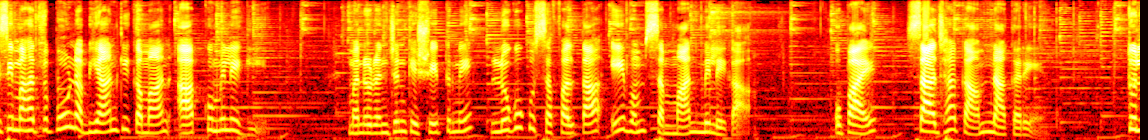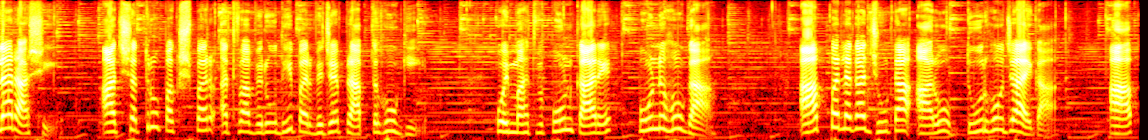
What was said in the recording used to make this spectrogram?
किसी महत्वपूर्ण अभियान की कमान आपको मिलेगी। मनोरंजन के क्षेत्र में लोगों को सफलता एवं सम्मान मिलेगा। उपाय, साझा काम ना करें। तुला राशि, आज शत्रु पक्ष पर अथवा विरोधी पर विजय प्राप्त होगी। कोई महत्वपूर्ण कार्य पूर्ण होगा। आप पर लगा झूठा आरोप दूर हो जाएगा। आप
